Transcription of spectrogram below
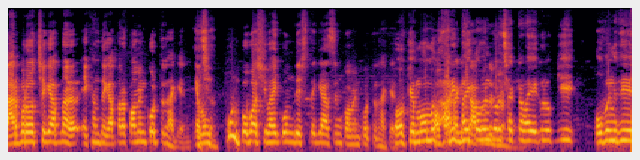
তারপরে হচ্ছে কি আপনার এখান থেকে আপনারা কমেন্ট করতে থাকেন। এবং আচ্ছা। কোন প্রবাসী ভাই কোন দেশ থেকে আছেন কমেন্ট করতে থাকেন। ওকে মোহাম্মদ আরিফ ভাই কমেন্ট করেছে একটা ভাই এগুলো কি ওভেন দিয়ে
